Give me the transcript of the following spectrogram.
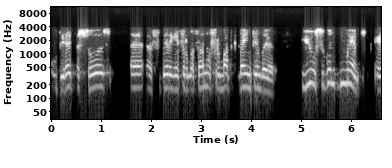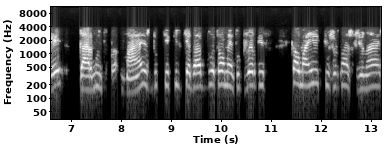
o direito das pessoas a acederem à informação no formato que bem entender. E o segundo momento é dar muito mais do que aquilo que é dado atualmente. O governo disse, calma aí, que os jornais regionais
